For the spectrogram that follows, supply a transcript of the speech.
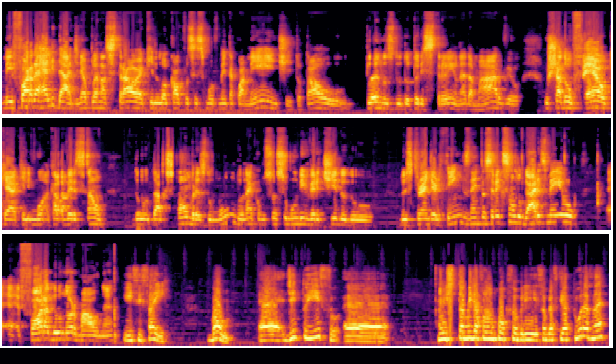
meio fora da realidade, né? O plano astral é aquele local que você se movimenta com a mente, total planos do Doutor Estranho, né, da Marvel. O Shadowfell, que é aquele, aquela versão do, das sombras do mundo, né, como se fosse o mundo invertido do, do Stranger Things, né? Então você vê que são lugares meio é, é fora do normal, né? Isso, isso aí. Bom, é, dito isso, é, a gente também já falou um pouco sobre, sobre as criaturas, né?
